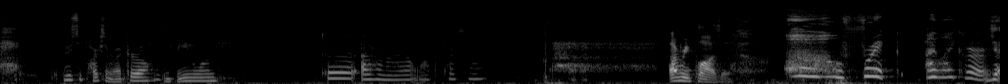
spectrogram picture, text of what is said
who's the Parks and Rec girl, the mean one, uh, I don't know. I don't watch Parks and Rec. Aubrey Plaza. Oh frick! I like her. Yeah,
